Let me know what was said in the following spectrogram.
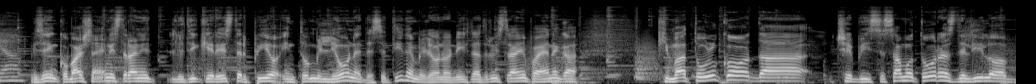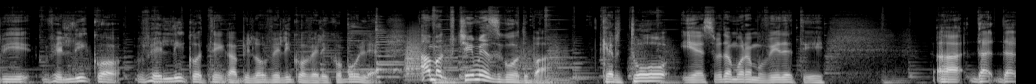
Ja. Mislim, ko imaš na eni strani ljudi, ki res trpijo in to milijone, desetine milijonov njih, na drugi strani pa enega, ki ima toliko, da če bi se samo to razdelilo, bi veliko, veliko tega bilo, veliko, veliko bolje. Ampak v čem je zgodba? Ker to je, seveda, moramo vedeti. Da, da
